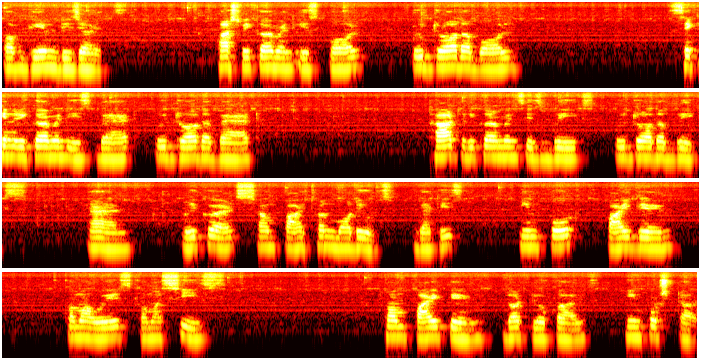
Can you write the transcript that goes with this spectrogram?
of game design. First requirement is ball. We draw the ball. Second requirement is bat. We draw the bat. Third requirement is bricks. We draw the bricks. And requires some Python modules that is import pygame, comma, ways, sys from pygame.local import star.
